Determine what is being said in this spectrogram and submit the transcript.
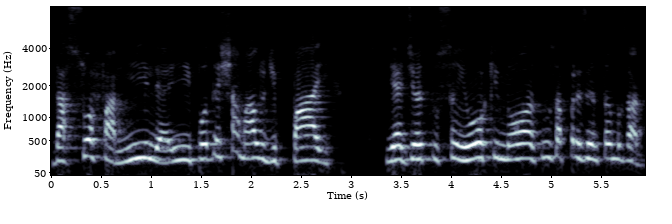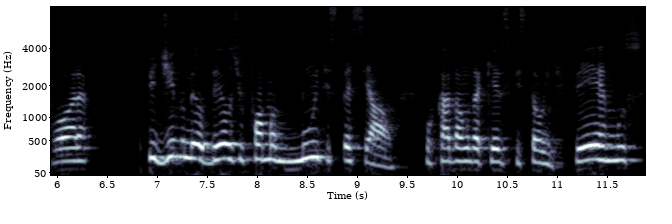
da sua família e poder chamá-lo de Pai. E é diante do Senhor que nós nos apresentamos agora, pedindo, meu Deus, de forma muito especial, por cada um daqueles que estão enfermos,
